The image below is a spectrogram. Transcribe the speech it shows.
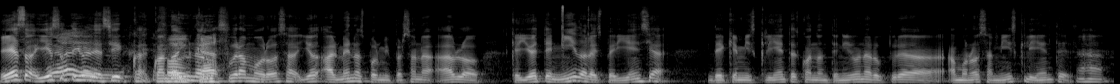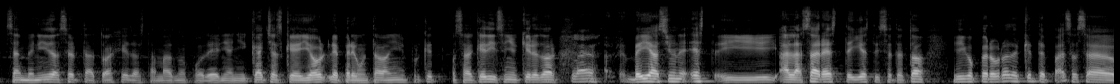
Y eso, y eso te iba a decir, cu- cuando hay una ruptura amorosa, yo, al menos por mi persona, hablo que yo he tenido la experiencia de que mis clientes, cuando han tenido una ruptura amorosa, mis clientes, Ajá. se han venido a hacer tatuajes hasta más no poder, ñaño. Y cachas que yo le preguntaba, ¿por qué? O sea, ¿qué diseño quieres dar? Claro. Veía así un este y al azar este y este y se tatuaba. Y digo, pero brother, ¿qué te pasa? O sea,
